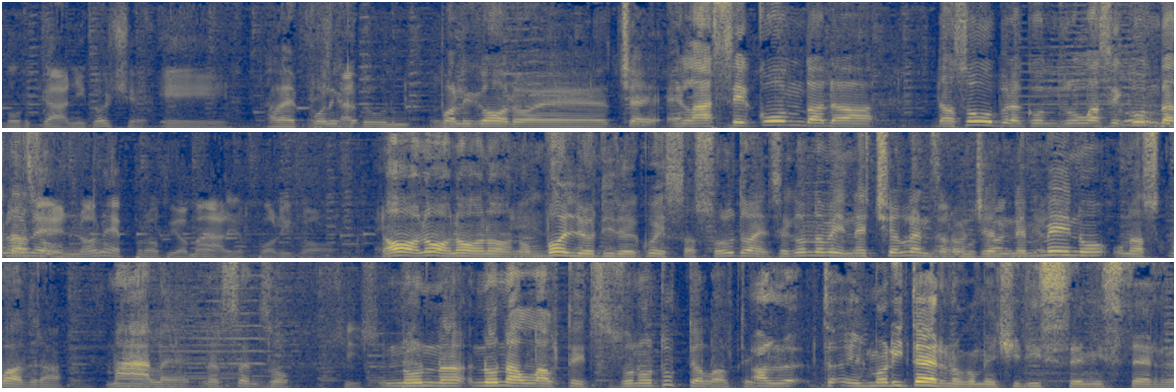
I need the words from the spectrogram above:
l'organico c'è e Vabbè, stato un, Poligoro è, cioè, è la seconda da, da sopra contro la seconda non, da sotto. non è proprio male il Policoro. No, Eh, no, no, no, eh, non il voglio San dire questo, assolutamente. Secondo me in eccellenza non c'è nemmeno una squadra male, nel senso Sì, sì, non, non all'altezza, sono tutte all'altezza. Al- t- il Moriterno, come ci disse mister eh,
